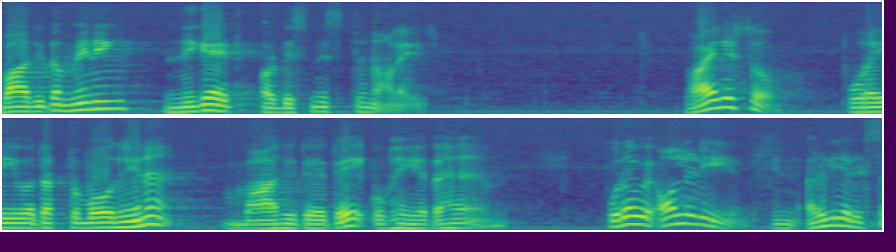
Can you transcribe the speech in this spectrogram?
badhita meaning negate or dismiss the knowledge why did so पुरैव तत्व बोधेन बाधिते ते उभयत। ऑलरेडी इन अर्लियर इट्स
